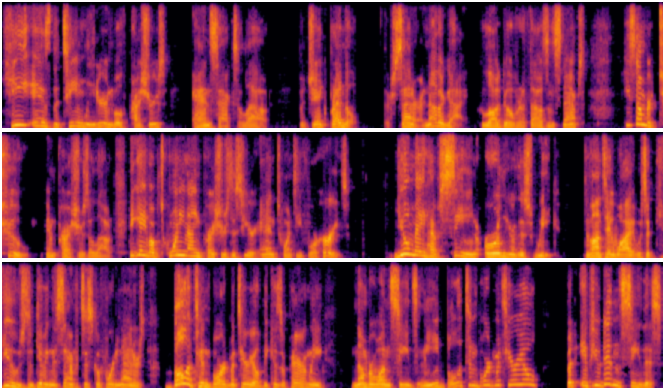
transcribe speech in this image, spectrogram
He is the team leader in both pressures and sacks allowed. But Jake Brendel, their center, another guy who logged over a thousand snaps, he's number two in pressures allowed. He gave up 29 pressures this year and 24 hurries. You may have seen earlier this week Devonte Wyatt was accused of giving the San Francisco 49ers bulletin board material because apparently number one seeds need bulletin board material. But if you didn't see this,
